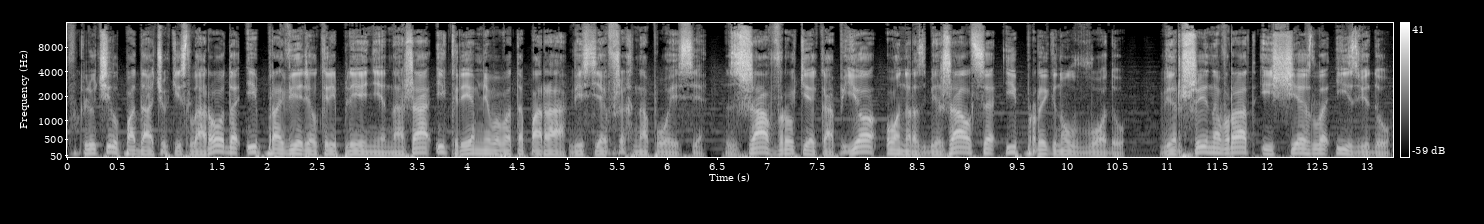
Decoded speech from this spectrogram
включил подачу кислорода и проверил крепление ножа и кремниевого топора, висевших на поясе. Сжав в руке копье, он разбежался и прыгнул в воду. Вершина врат исчезла из виду.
